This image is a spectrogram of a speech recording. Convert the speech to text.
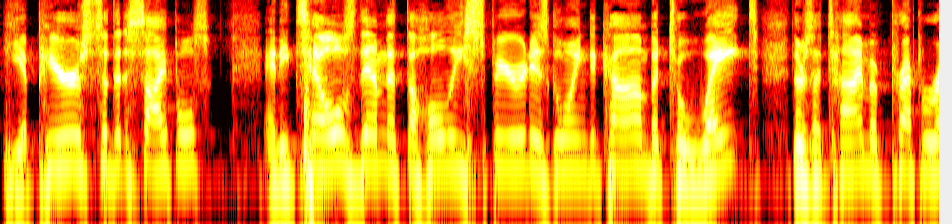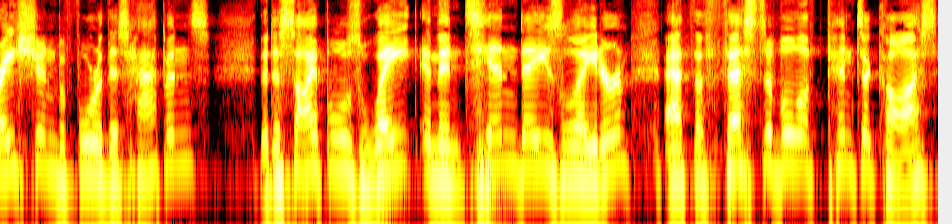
he appears to the disciples and he tells them that the Holy Spirit is going to come, but to wait. There's a time of preparation before this happens. The disciples wait, and then 10 days later, at the festival of Pentecost,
